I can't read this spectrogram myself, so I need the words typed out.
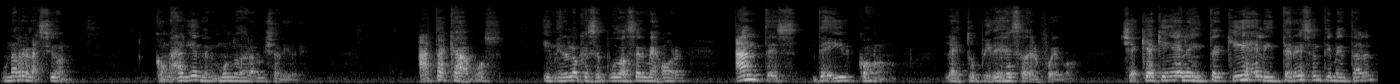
una relación con alguien del mundo de la lucha libre. Atacamos y mire lo que se pudo hacer mejor antes de ir con la estupidez esa del fuego. Chequea quién es el, quién es el interés sentimental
